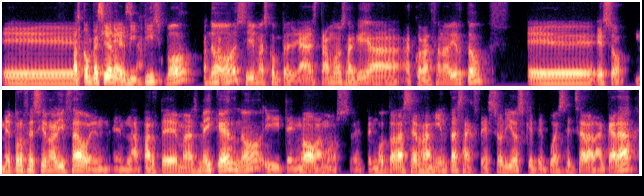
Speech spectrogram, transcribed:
eh, Las confesiones. de mi pismo. No, sí, más ya estamos aquí a, a corazón abierto. Eh, eso, me he profesionalizado en, en la parte más maker, ¿no? Y tengo, vamos, eh, tengo todas las herramientas, accesorios que te puedas echar a la cara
